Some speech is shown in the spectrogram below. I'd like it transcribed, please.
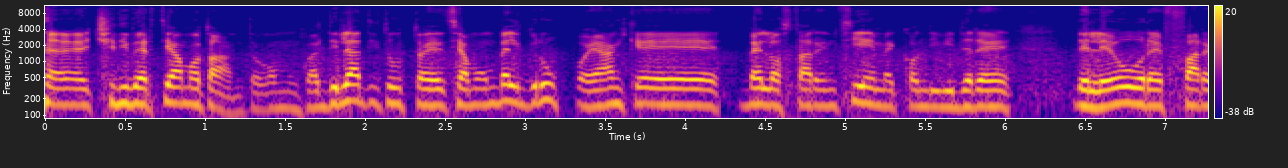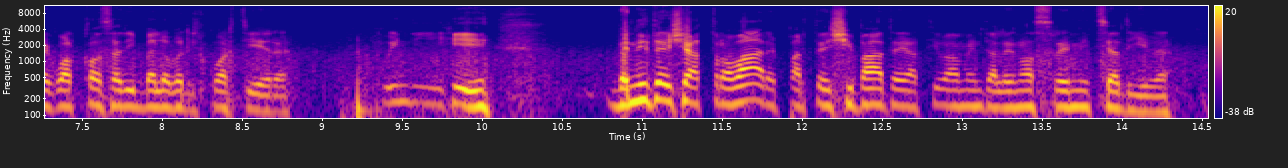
eh, ci divertiamo tanto comunque, al di là di tutto eh, siamo un bel gruppo, è anche bello stare insieme e condividere delle ore e fare qualcosa di bello per il quartiere. Quindi veniteci a trovare e partecipate attivamente alle nostre iniziative.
